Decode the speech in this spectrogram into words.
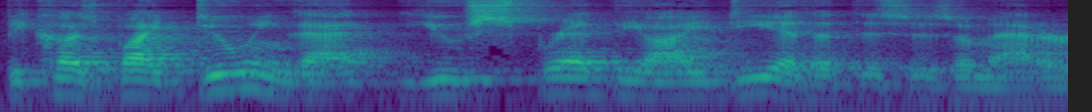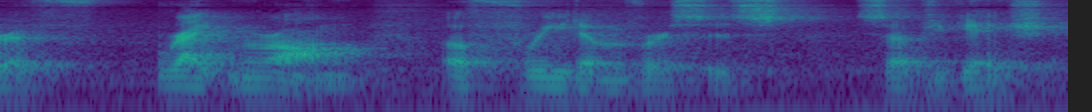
Because by doing that, you spread the idea that this is a matter of right and wrong, of freedom versus subjugation.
